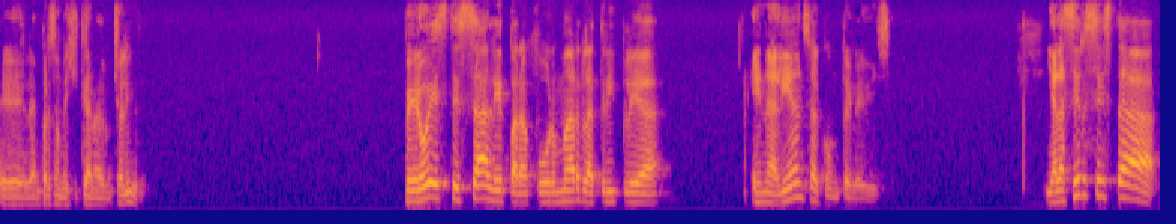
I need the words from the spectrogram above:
eh, la empresa mexicana de lucha libre. Pero este sale para formar la AAA en alianza con Televisa. Y al hacerse esta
